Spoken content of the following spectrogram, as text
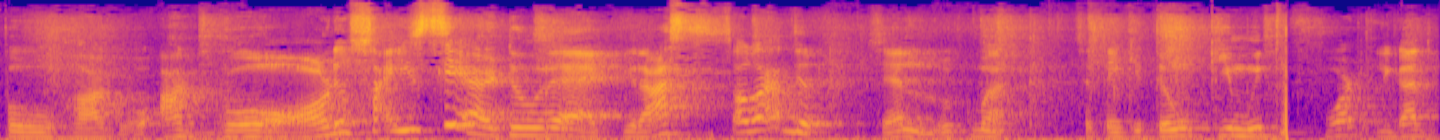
Porra, agora, agora eu saí certo, moleque. Graças a Deus. Você é louco, mano. Você tem que ter um ki muito forte, ligado?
